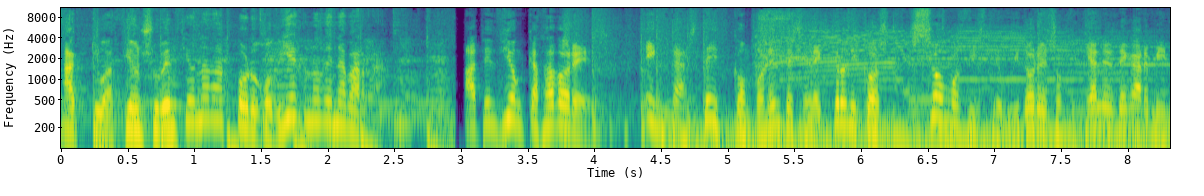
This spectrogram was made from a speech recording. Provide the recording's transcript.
Actuación subvencionada por Gobierno de Navarra. Atención cazadores, en Gasteiz Componentes Electrónicos somos distribuidores oficiales de Garmin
